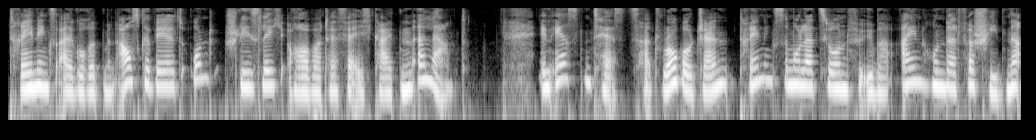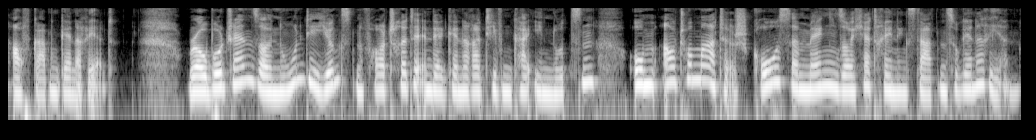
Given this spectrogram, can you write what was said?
Trainingsalgorithmen ausgewählt und schließlich Roboterfähigkeiten erlernt. In ersten Tests hat RoboGen Trainingssimulationen für über 100 verschiedene Aufgaben generiert. RoboGen soll nun die jüngsten Fortschritte in der generativen KI nutzen, um automatisch große Mengen solcher Trainingsdaten zu generieren.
